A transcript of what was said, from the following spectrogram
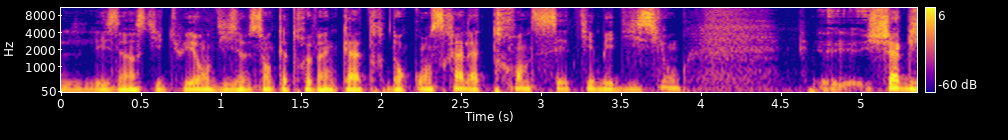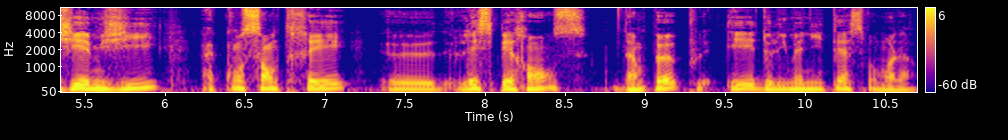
les a institués en 1984. Donc on sera à la 37e édition. Chaque JMJ a concentré euh, l'espérance d'un peuple et de l'humanité à ce moment-là.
